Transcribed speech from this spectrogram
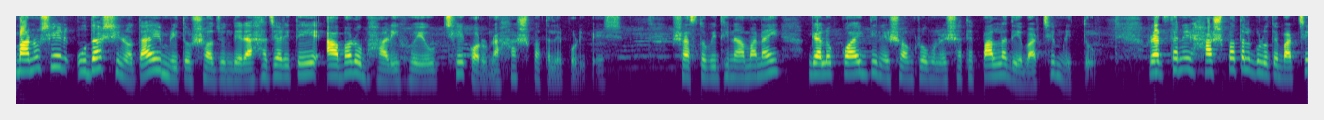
মানুষের উদাসীনতায় মৃত স্বজনদের আহাজারিতে আবারও ভারী হয়ে উঠছে করোনা হাসপাতালের পরিবেশ। স্বাস্থ্যবিধি না মানায় গেল কয়েকদিনের সংক্রমণের সাথে পাল্লা দিয়ে বাড়ছে মৃত্যু। রাজধানীর হাসপাতালগুলোতে বাড়ছে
